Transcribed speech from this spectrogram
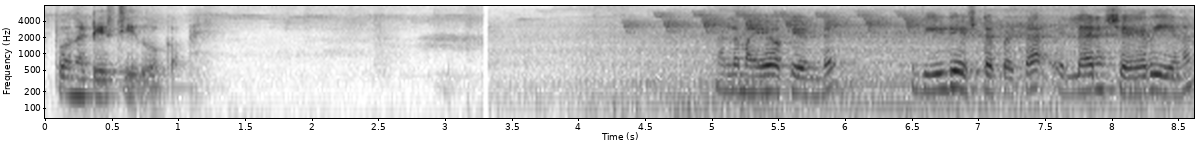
ഇപ്പോൾ ഒന്ന് ടേസ്റ്റ് ചെയ്ത് നോക്കാം. നല്ല മയമൊക്കെ ഉണ്ട്. വീഡിയോ ഇഷ്ടപ്പെട്ട എല്ലാവരും ഷെയർ ചെയ്യണം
